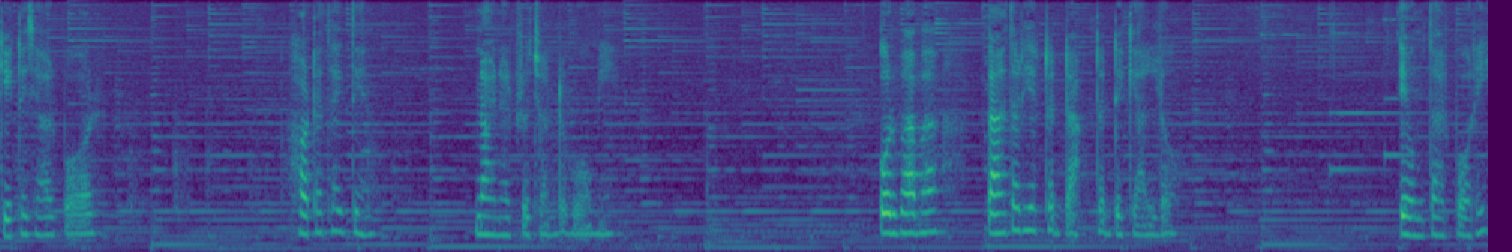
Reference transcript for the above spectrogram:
কেটে যাওয়ার পর হঠাৎ একদিন নয়নার প্রচণ্ড বমি ওর বাবা তাড়াতাড়ি একটা ডাক্তার ডেকে আনলো। এবং তারপরেই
